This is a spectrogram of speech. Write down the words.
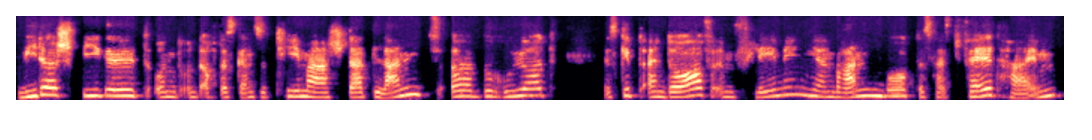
widerspiegelt und, und auch das ganze Thema Stadt-Land äh, berührt. Es gibt ein Dorf im Fleming hier in Brandenburg, das heißt Feldheim.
